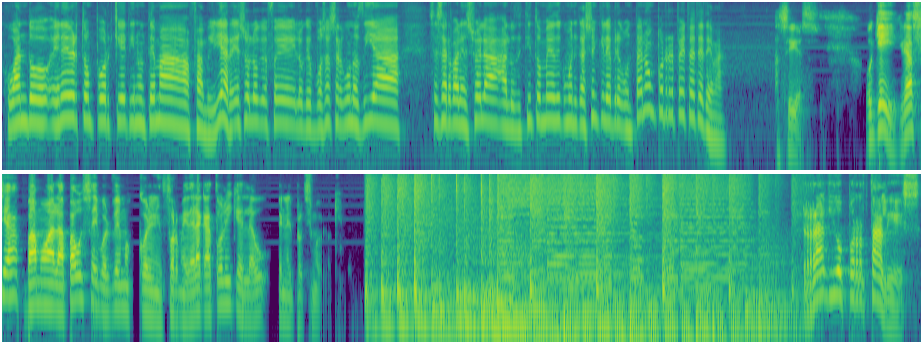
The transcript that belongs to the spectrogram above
jugando en Everton porque tiene un tema familiar. Eso es lo que fue lo que posó hace algunos días César Valenzuela a los distintos medios de comunicación que le preguntaron por respecto a este tema. Así es. Ok, gracias. Vamos a la pausa y volvemos con el informe de la Católica y la U en el próximo bloque. Radio Portales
